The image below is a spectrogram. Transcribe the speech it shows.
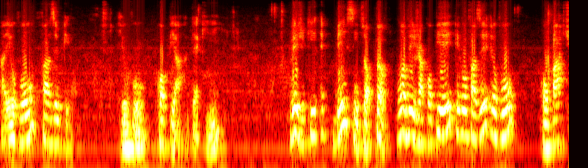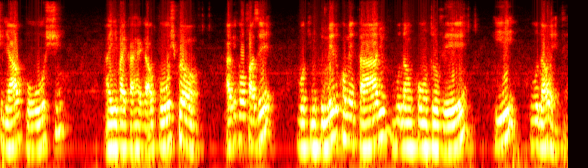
aí eu vou fazer o que? Eu vou copiar até aqui. Veja que é bem simples. Ó. Pronto, uma vez já copiei, o que eu vou fazer? Eu vou compartilhar o post. Aí ele vai carregar o post. Pronto. Aí o que eu vou fazer? Vou aqui no primeiro comentário, vou dar um Ctrl V e vou dar um Enter.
